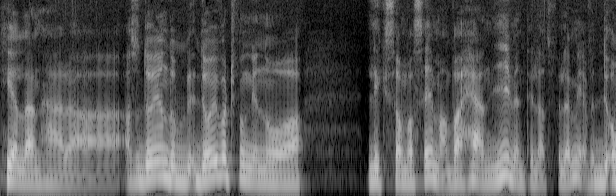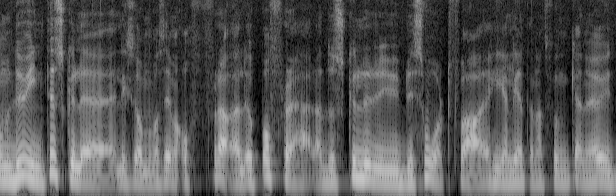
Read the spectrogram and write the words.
hela den här... uh, Alltså, du, har ändå, du har ju varit tvungen att liksom, vad säger man, vara hängiven till att följa med. För om du inte skulle liksom, vad säger man, offra, eller uppoffra det här, då skulle det ju bli svårt för helheten att funka. Nu har jag ju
